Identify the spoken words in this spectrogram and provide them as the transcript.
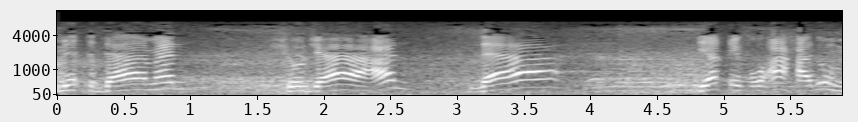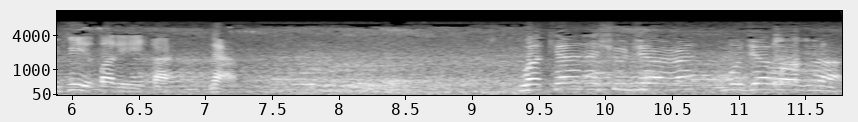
مقداما شجاعا لا يقف أحد في طريقه. نعم. وكان شجاعا مجربا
